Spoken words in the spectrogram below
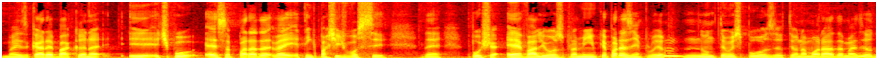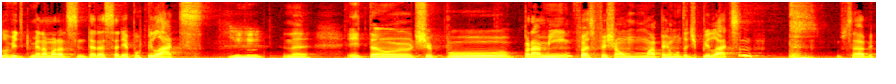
Mas, cara, é bacana. E, tipo, essa parada, tem que partir de você, né? Poxa, é valioso para mim? Porque, por exemplo, eu não tenho esposa, eu tenho namorada, mas eu duvido que minha namorada se interessaria por pilates. Uhum. Né? Então, tipo, pra mim, fechar uma pergunta de pilates, sabe?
